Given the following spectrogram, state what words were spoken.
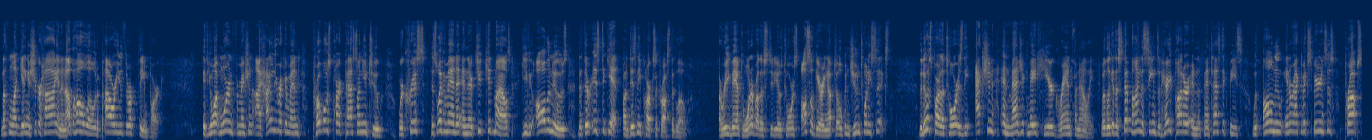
Nothing like getting a sugar high and an alcohol low to power you through a theme park. If you want more information, I highly recommend Provost Park Pass on YouTube, where Chris, his wife Amanda, and their cute kid Miles give you all the news that there is to get on Disney parks across the globe. A revamped Warner Brothers Studios tour is also gearing up to open June 26th. The newest part of the tour is the Action and Magic Made Here grand finale, where they'll get to step behind the scenes of Harry Potter and the Fantastic Beasts with all new interactive experiences, props,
